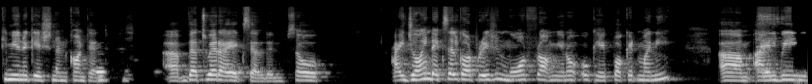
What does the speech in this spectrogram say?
communication and content. Um, that's where I excelled in. So I joined Excel Corporation more from you know okay pocket money. Um, I'll be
